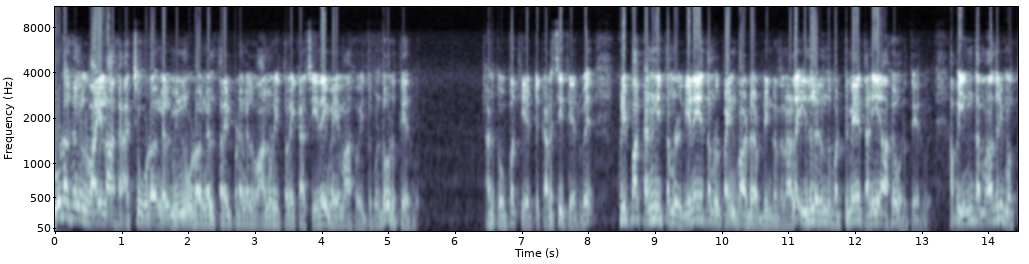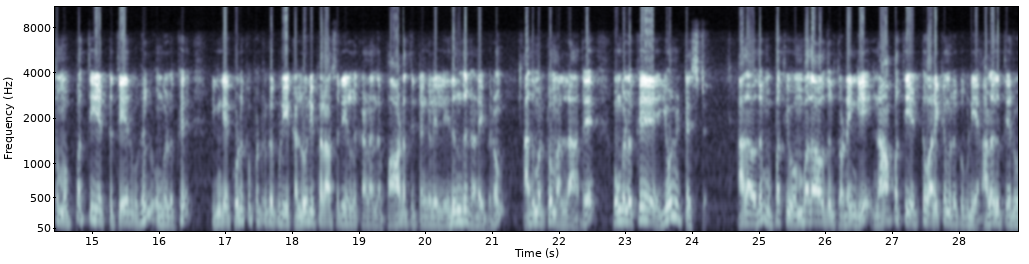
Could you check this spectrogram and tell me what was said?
ஊடகங்கள் வாயிலாக அச்சு ஊடகங்கள் மின் ஊடகங்கள் திரைப்படங்கள் வானொலி தொலைக்காட்சி இதை மையமாக வைத்துக்கொண்டு ஒரு தேர்வு. அடுத்து முப்பத்தி எட்டு கடைசி தேர்வு. குறிப்பாக கணினி தமிழ் இணைய தமிழ் பயன்பாடு அப்படின்றதுனால இதிலிருந்து மட்டுமே தனியாக ஒரு தேர்வு. அப்போ இந்த மாதிரி மொத்தம் முப்பத்தி எட்டு தேர்வுகள் உங்களுக்கு இங்கே கொடுக்கப்பட்டிருக்கக்கூடிய கல்லூரி பேராசிரியர்களுக்கான அந்த பாடத்திட்டங்களில் இருந்து நடைபெறும். அது மட்டும் அல்லாது உங்களுக்கு யூனிட் டெஸ்ட் அதாவது முப்பத்தி ஒன்பதாவது தொடங்கி நாற்பத்தி எட்டு வரைக்கும் இருக்கக்கூடிய அழகு தேர்வு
